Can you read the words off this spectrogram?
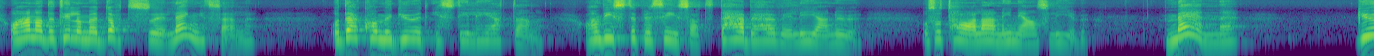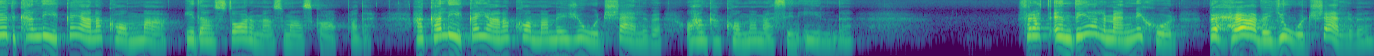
och han hade till och med dödslängsel. Och där kommer Gud i stillheten. Och han visste precis att det här behöver Elia nu. Och så talar han in i hans liv. Men Gud kan lika gärna komma i den stormen som han skapade. Han kan lika gärna komma med jordskälv och han kan komma med sin ild. För att en del människor behöver jordskälv.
